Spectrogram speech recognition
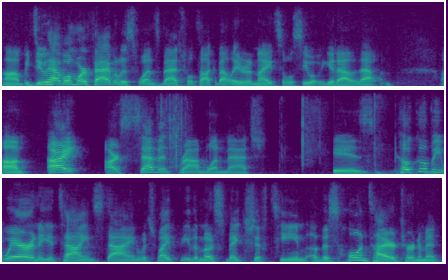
uh, we do have one more fabulous ones match we'll talk about later tonight, so we'll see what we get out of that one. Um, all right, our seventh round one match is Koko B. Ware and the Italian Stallion, which might be the most makeshift team of this whole entire tournament,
